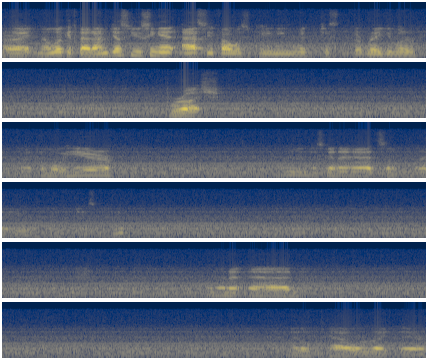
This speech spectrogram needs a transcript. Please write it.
Alright, now look at that. I'm just using it as if I was painting with just a regular brush. I'm going to come over here. I'm just going to add something right here. Just, I'm going to add little tower right there.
